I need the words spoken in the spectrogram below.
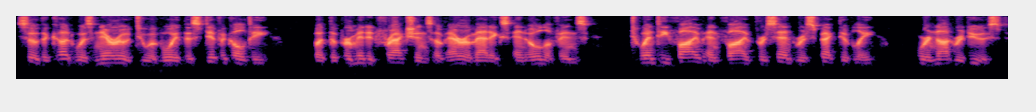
So the cut was narrowed to avoid this difficulty, but the permitted fractions of aromatics and olefins, 25 and 5% respectively, were not reduced.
